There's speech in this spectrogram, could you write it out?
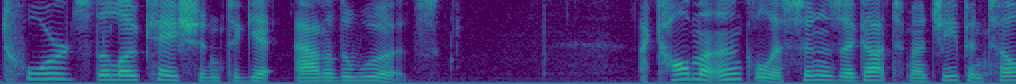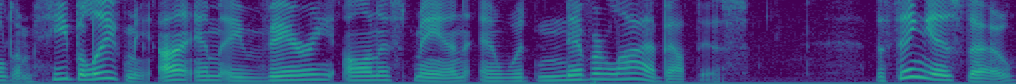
towards the location to get out of the woods. I called my uncle as soon as I got to my Jeep and told him. He believed me. I am a very honest man and would never lie about this. The thing is, though,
